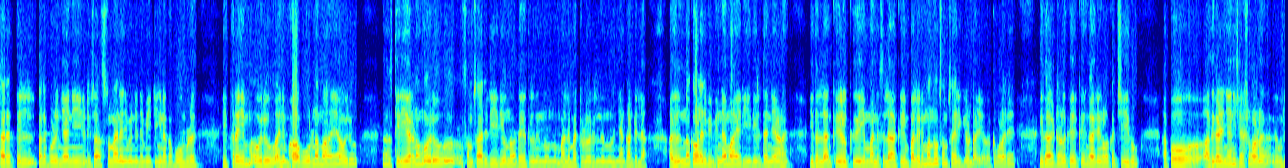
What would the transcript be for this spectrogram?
തരത്തിൽ പലപ്പോഴും ഞാൻ ഈ ഡിസാസ്റ്റർ മാനേജ്മെന്റിന്റെ മീറ്റിങ്ങിനൊക്കെ പോകുമ്പോൾ ഇത്രയും ഒരു അനുഭാവപൂർണമായ ഒരു സ്ഥിരീകരണം ഒരു സംസാര രീതിയൊന്നും അദ്ദേഹത്തിൽ നിന്നൊന്നും അല്ല മറ്റുള്ളവരിൽ നിന്നൊന്നും ഞാൻ കണ്ടില്ല. അതിൽ നിന്നൊക്കെ വളരെ വിഭിന്നമായ രീതിയിൽ തന്നെയാണ് ഇതെല്ലാം കേൾക്കുകയും മനസ്സിലാക്കുകയും പലരും വന്നു സംസാരിക്കുകയുണ്ടായി. അതൊക്കെ വളരെ ഇതായിട്ടുള്ള കേൾക്കുകയും കാര്യങ്ങളൊക്കെ ചെയ്തു. അപ്പോൾ അത് കഴിഞ്ഞതിന് ശേഷമാണ് ഒരു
